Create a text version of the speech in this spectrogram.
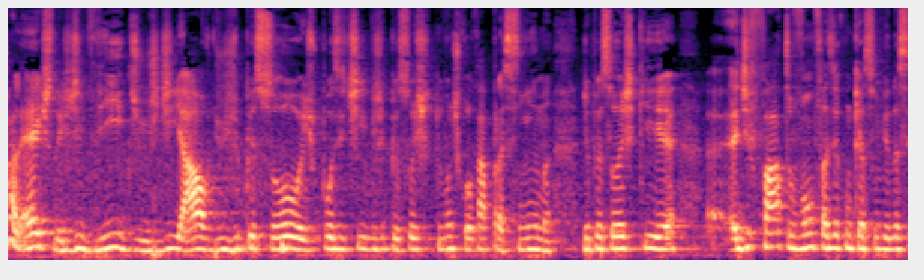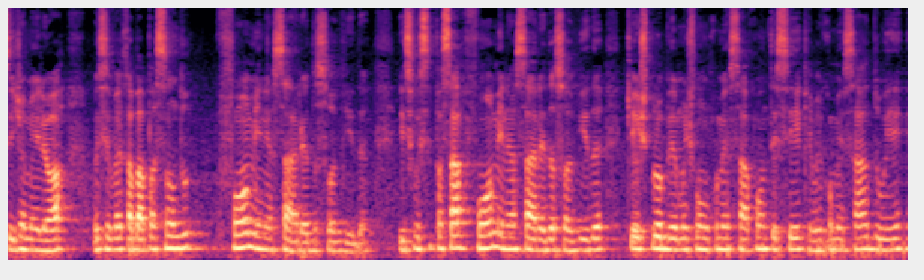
palestras, de vídeos, de áudios de pessoas positivas, de pessoas que vão te colocar para cima, de pessoas que é, de fato vão fazer com que a sua vida seja melhor, você vai acabar passando fome nessa área da sua vida. E se você passar fome nessa área da sua vida, que os problemas vão começar a acontecer, que vai começar a doer,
